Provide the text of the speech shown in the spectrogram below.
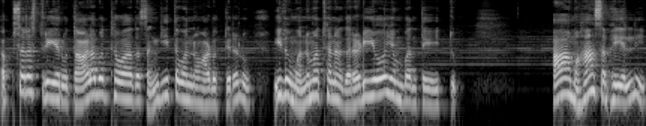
ಅಪ್ಸರ ಸ್ತ್ರೀಯರು ತಾಳಬದ್ಧವಾದ ಸಂಗೀತವನ್ನು ಹಾಡುತ್ತಿರಲು ಇದು ಮನ್ಮಥನ ಗರಡಿಯೋ ಎಂಬಂತೆ ಇತ್ತು. ಆ ಮಹಾಸಭೆಯಲ್ಲಿ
